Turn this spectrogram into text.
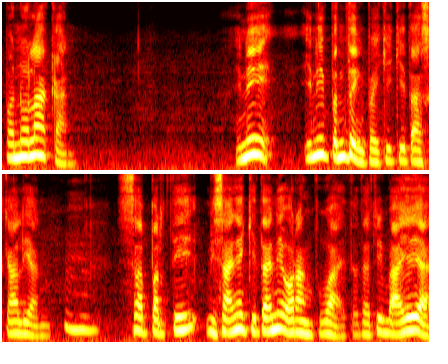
penolakan. Ini ini penting bagi kita sekalian. Mm-hmm. Seperti misalnya kita ini orang tua itu tadi Mbak Ayu ya.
